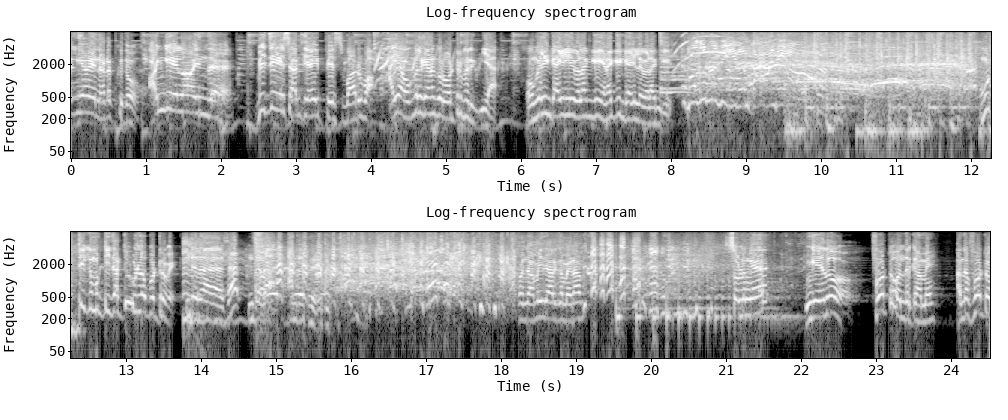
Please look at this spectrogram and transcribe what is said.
அநியாயம் நடக்குதோ அங்கெல்லாம் இந்த விஜயசாந்தி ஐபிஎஸ் வருவா. ஐயா உங்களுக்கு எனக்கு ஒரு ஒற்றுமை இருக்குங்கய்யா. உங்களையும் கையில விலங்கு எனக்கும் கையில விலங்கு முட்டிக்கு முட்டி தட்டி உள்ள போட்டுருவேன். இந்ததா சார்? அந்த கொஞ்சம் அமைதியா இருங்க மேடம் சொல்லுங்க. இங்க ஏதோ போட்டோ வந்திருக்காமே. அந்த போட்டோ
